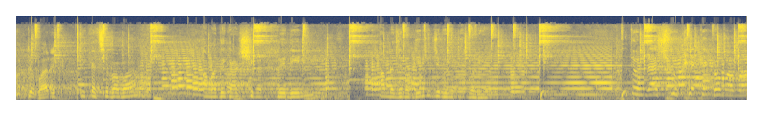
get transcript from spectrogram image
করতে পারে। ঠিক আছে বাবা আমাদেরকে আশীর্বাদ করে দিন। আমরা যেন দীর্ঘ জীবন করি তোমরা সুখে থেকো বাবা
